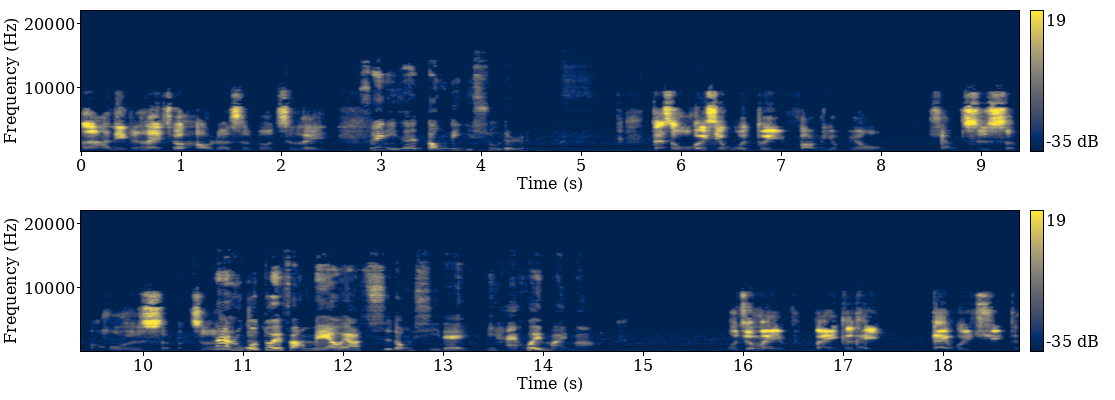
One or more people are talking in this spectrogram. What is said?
啊，你人来就好了，什么之类。所以你是很懂礼数的人。但是我会先问对方有没有想吃什么或者是什么之类的。那如果对方没有要吃东西嘞，你还会买吗？我就买买一个可以带回去的，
